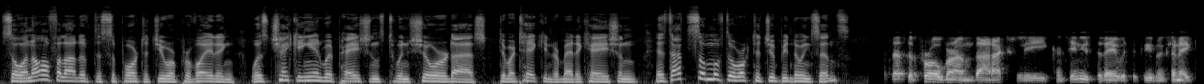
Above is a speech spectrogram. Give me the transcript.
So, an awful lot of the support that you were providing was checking in with patients to ensure that they were taking their medication. Is that some of the work that you've been doing since? That's a program that actually continues today with the Cleveland Clinic.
